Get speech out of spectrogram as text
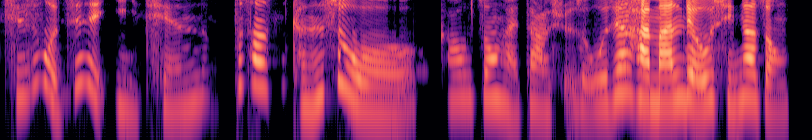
其实我记得以前不知道，可能是我高中还大学的时候，我记得还蛮流行那种。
